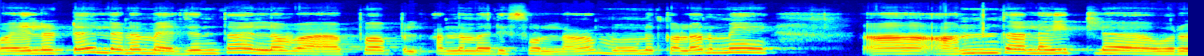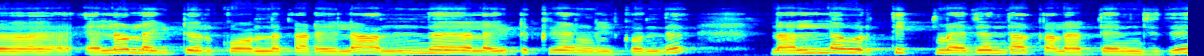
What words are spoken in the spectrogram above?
வயலட்டு இல்லைன்னா மெஜந்தா இல்லை பர்பிள் அந்த மாதிரி சொல்லலாம். மூணு கலருமே அந்த லைட்டில் ஒரு எல்லோ லைட் இருக்கும் அந்த கடையில். அந்த லைட்டுக்கு எங்களுக்கு வந்து நல்ல ஒரு திக் மெஜந்தா கலர் தெரிஞ்சுது.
